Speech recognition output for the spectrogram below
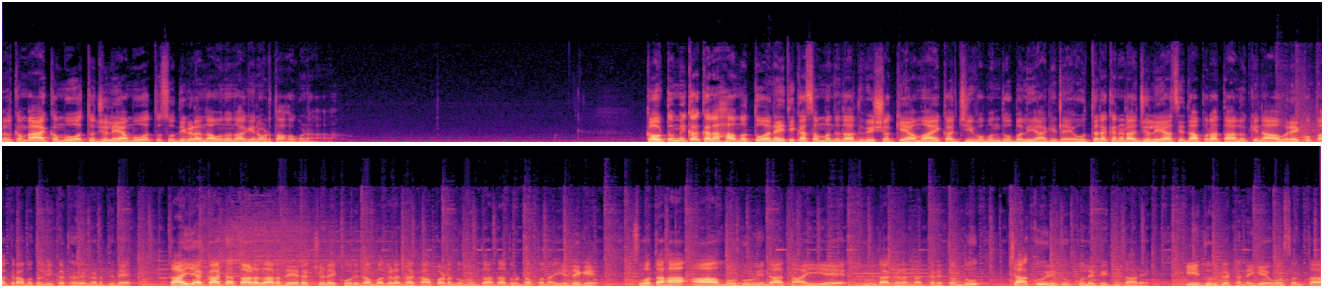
Welcome back ಮೂವತ್ತು ಜಿಲ್ಲೆಯ ಮೂವತ್ತು ಸುದ್ದಿಗಳನ್ನು ಒಂದೊಂದಾಗಿ ನೋಡ್ತಾ ಹೋಗೋಣ. ಕೌಟುಂಬಿಕ ಕಲಹ ಮತ್ತು ಅನೈತಿಕ ಸಂಬಂಧದ ದ್ವೇಷಕ್ಕೆ ಅಮಾಯಕ ಜೀವವೊಂದು ಬಲಿಯಾಗಿದೆ. ಉತ್ತರ ಕನ್ನಡ ಜಿಲ್ಲೆಯ ಸಿದ್ದಾಪುರ ತಾಲೂಕಿನ ಅವರೇಕೊಪ್ಪ ಗ್ರಾಮದಲ್ಲಿ ಘಟನೆ ನಡೆದಿದೆ. ತಾಯಿಯ ಕಾಟ ತಾಳಲಾರದೆ ರಕ್ಷಣೆ ಕೋರಿದ ಮಗಳನ್ನ ಕಾಪಾಡಲು ಮುಂದಾದ ದೊಡ್ಡಪ್ಪನ ಎದೆಗೆ ಸ್ವತಃ ಆ ಮಗುವಿನ ತಾಯಿಯೇ ಗೂಂಡಾಗಳನ್ನ ಕರೆತಂದು ಚಾಕು ಇರಿದು ಕೊಲೆಗೈದಿದ್ದಾರೆ. ಈ ದುರ್ಘಟನೆಗೆ ವಸಂತ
